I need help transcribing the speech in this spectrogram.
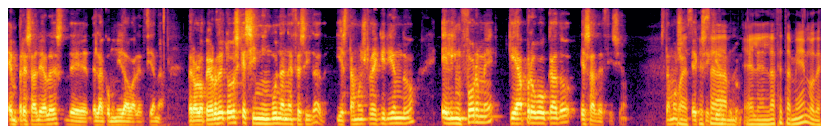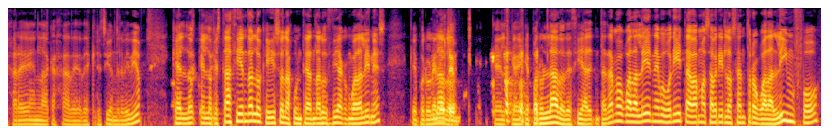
empresariales de, la comunidad valenciana. Pero lo peor de todo es que sin ninguna necesidad y estamos requiriendo el informe que ha provocado esa decisión. Estamos Pues exigiendo. esa- el enlace también lo dejaré en la caja de descripción del vídeo. Que lo, que lo que está haciendo es lo que hizo la Junta de Andalucía con Guadalines, que por un Me lado, que, que- que por un lado decía, tenemos Guadalines muy bonita, vamos a abrir los centros Guadalinfo,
